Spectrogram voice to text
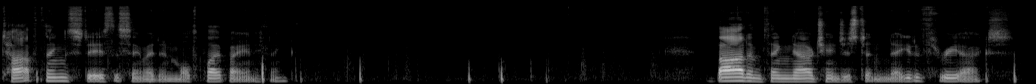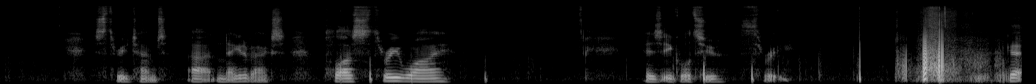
Top thing stays the same. I didn't multiply it by anything. Bottom thing now changes to negative 3x is 3 times uh, negative x plus 3y is equal to 3. Okay,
